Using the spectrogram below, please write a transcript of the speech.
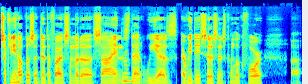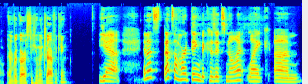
So can you help us identify some of the signs Mhm. that we as everyday citizens can look for uh, in regards to human trafficking? Yeah. And that's that's a hard thing because it's not like um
